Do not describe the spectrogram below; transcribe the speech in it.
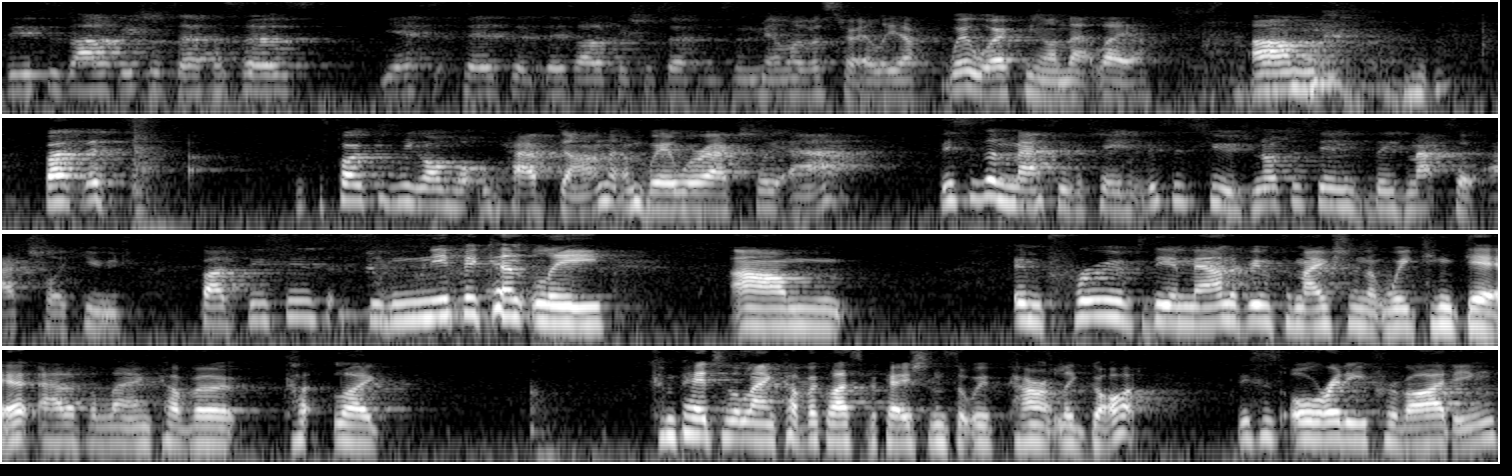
this is artificial surfaces. Yes, it says that there's artificial surfaces in the middle of Australia. We're working on that layer. Um, but it's focusing on what we have done and where we're actually at. This is a massive achievement. This is huge, not just in these maps are actually huge, but this is significantly um, improved the amount of information that we can get out of a land cover, like compared to the land cover classifications that we've currently got. This is already providing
